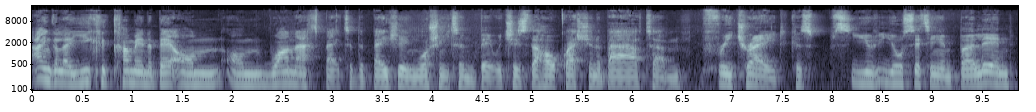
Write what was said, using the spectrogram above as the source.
Angela, you could come in a bit on on one aspect of the Beijing Washington bit, which is the whole question about um, free trade, because you you're sitting in Berlin.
